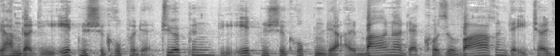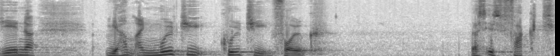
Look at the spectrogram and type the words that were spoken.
Wir haben da die ethnische Gruppe der Türken, die ethnische Gruppen der Albaner, der Kosovaren, der Italiener. Wir haben ein Multikulti-Volk. Das ist Fakt.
